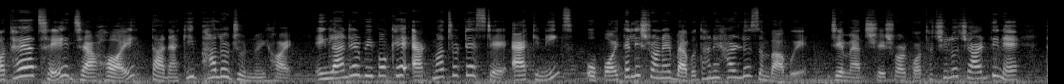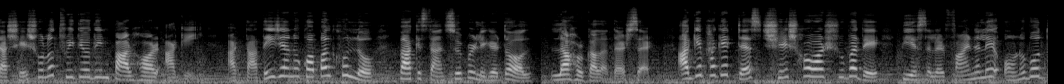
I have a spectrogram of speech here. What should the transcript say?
কথায় আছে, যা হয় তা নাকি ভালোর জন্যই হয়। ইংল্যান্ডের বিপক্ষে একমাত্র টেস্টে এক ইনিংস ও পঁয়তাল্লিশ রানের ব্যবধানে হারল জিম্বাবুয়ে। যে ম্যাচ শেষ হওয়ার কথা ছিল চার দিনে, তা শেষ হলো তৃতীয় দিন পার হওয়ার আগেই। আর তাতেই যেন কপাল খুলল পাকিস্তান সুপার লিগের দল, লাহোর কালাদার্সের। আগে ভাগে টেস্ট শেষ হওয়ার সুবাদে পিএসএল এর ফাইনালে অনবদ্য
